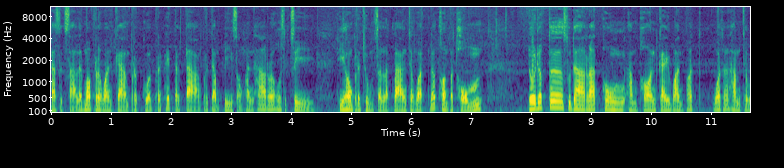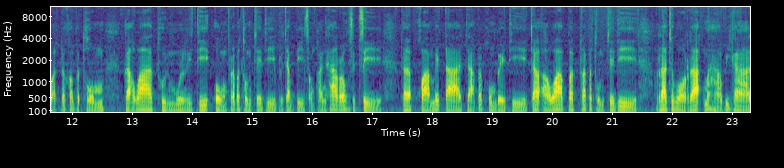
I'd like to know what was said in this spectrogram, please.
การศึกษา และมอบรางวัลการประกวดประเภทต่างๆ ประจำปี 2564 ที่ห้องประชุมสารกลางจังหวัดนครปฐมโดยดร สุดารัตน์พงษ์อัมพรไกรวันพ วัฒนธรรมจังหวัดนครปฐมกล่าวว่าทุนมูลนิธิองค์พระปฐมเจดีย์ประจำปี 2564 ได้รับความเมตตาจากพระพรมเวที เจ้าอาวาสพระปฐมเจดีย์ราชวรมหาวิหาร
